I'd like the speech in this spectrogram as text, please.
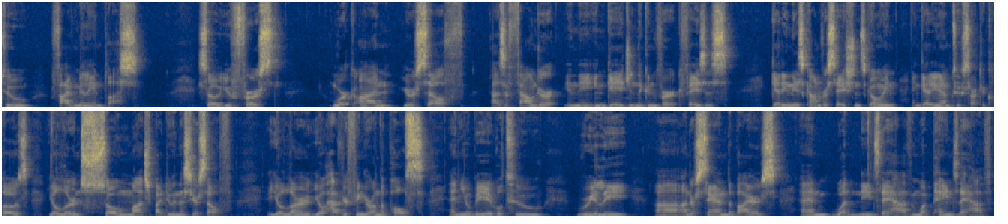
to 5 million plus. So, you first work on yourself as a founder in the engage and the convert phases getting these conversations going and getting them to start to close, you'll learn so much by doing this yourself. You'll learn, you'll have your finger on the pulse, and you'll be able to really uh, understand the buyers and what needs they have and what pains they have,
